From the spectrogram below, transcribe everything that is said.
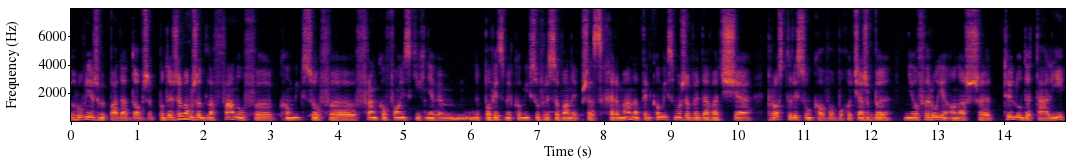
również wypada dobrze. Podejrzewam, że dla fanów e, komiksów e, frankofońskich, nie wiem, powiedzmy komiksów rysowanych przez Hermana, ten komiks może wydawać się prosty rysunkowo, bo chociażby nie oferuje on aż tylu detali,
